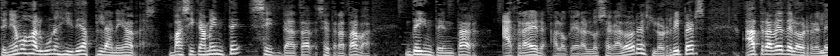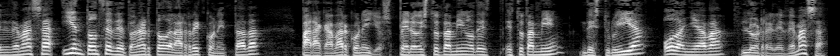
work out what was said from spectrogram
teníamos algunas ideas planeadas. Básicamente, se, trataba de intentar atraer a lo que eran los segadores, los Reapers, a través de los relés de masa y entonces detonar toda la red conectada para acabar con ellos. Pero esto también, esto también destruía o dañaba los relés de masa,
